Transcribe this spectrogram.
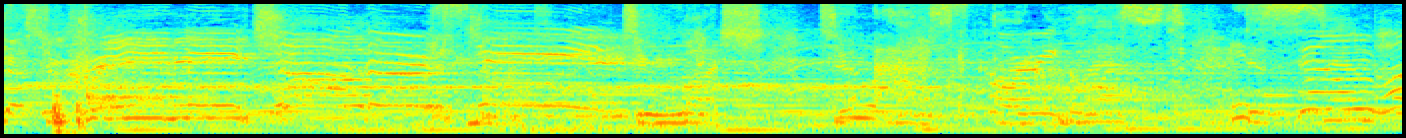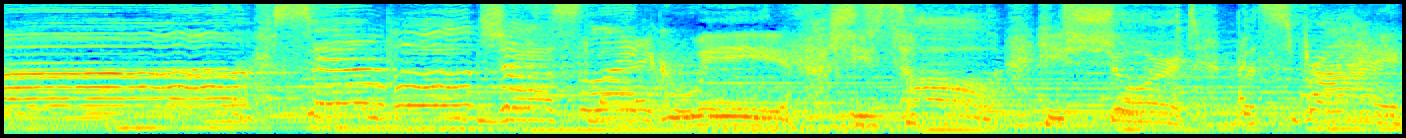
Just to cream each other's dreams. Too much to ask. Our request is simple, simple, just like we. She's tall, he's short, but spry,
